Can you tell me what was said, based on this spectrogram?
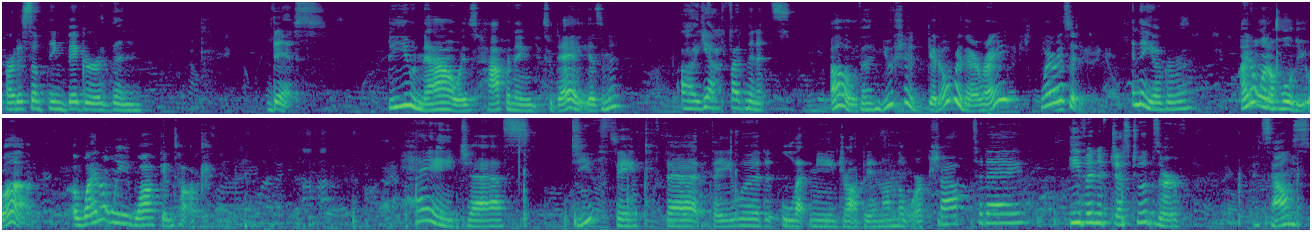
Part of something bigger than this. Be You Now is happening today, isn't it? Uh, yeah, five minutes. Oh, then you should get over there, right? Where is it? In the yoga room. I don't want to hold you up. Uh, why don't we walk and talk? Hey, Jess. Do you think that they would let me drop in on the workshop today? Even if just to observe? It sounds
